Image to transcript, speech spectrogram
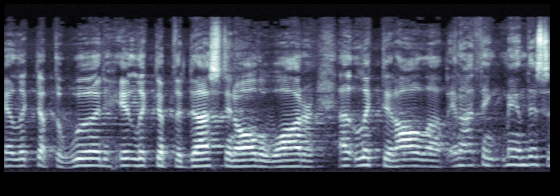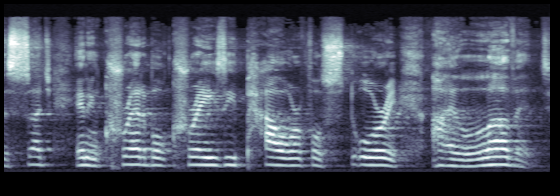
it licked up the wood, it licked up the dust and all the water, it licked it all up. And I think, man, this is such an incredible, crazy, powerful story. I love it.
